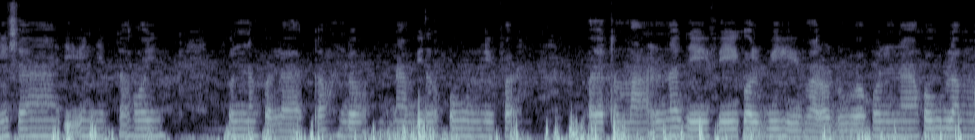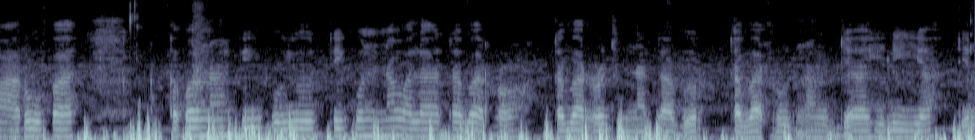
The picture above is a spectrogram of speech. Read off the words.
nisa in yattaqin kunna fala tahduna bil qawli fa fayatma alladhi qalbihi maradu wa qulna qawlan ma'rufa aqarna fi buyutikunna wa la tabarra tabarrujna tabur tabarrujna jahiliyah. Til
